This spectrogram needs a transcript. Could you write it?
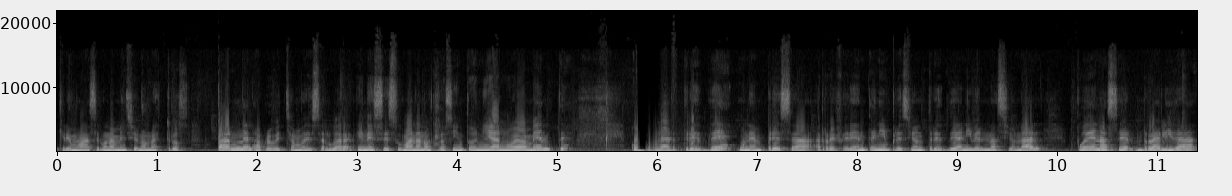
queremos hacer una mención a nuestros partners, aprovechamos de saludar a quienes se suman a nuestra sintonía nuevamente. Ocular 3D, una empresa referente en impresión 3D a nivel nacional, pueden hacer realidad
